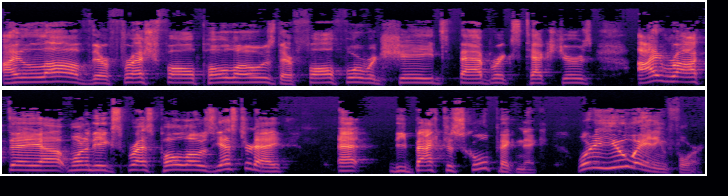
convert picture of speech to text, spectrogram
I love their fresh fall polos, their fall forward shades, fabrics, textures. I rocked a uh, one of the Express polos yesterday at the back to school picnic. What are you waiting for?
